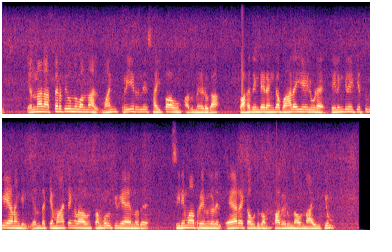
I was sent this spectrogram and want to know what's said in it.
എന്നാൽ അത്തരത്തിലൊന്ന് വന്നാൽ വൻ പ്രീ റിലീസ് ഹൈപ്പാവും അത് നേടുക. ഫഹദിന്റെ രംഗബാലയ്യയിലൂടെ തെലുങ്കിലേക്ക് എത്തുകയാണെങ്കിൽ എന്തൊക്കെ മാറ്റങ്ങളാവും സംഭവിക്കുക എന്നത് സിനിമാ പ്രേമികളിൽ ഏറെ കൗതുകം പകരുന്ന ഒന്നായിരിക്കും.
